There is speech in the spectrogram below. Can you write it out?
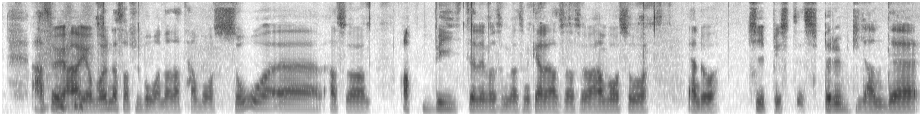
alltså jag, jag var nästan förvånad att han var så eh, alltså, upbeat eller vad som man ska kalla det. Alltså, alltså, han var så ändå typiskt sprudlande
